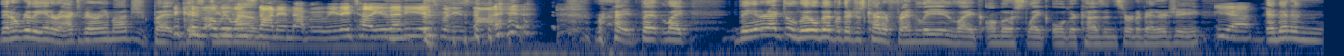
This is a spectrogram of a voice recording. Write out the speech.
they don't really interact very much, but Because Obi Wan's have- not in that movie. They tell you that he is, but he's not. right, but like they interact a little bit, but they're just kind of friendly, like almost like older cousin sort of energy. yeah. And then in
